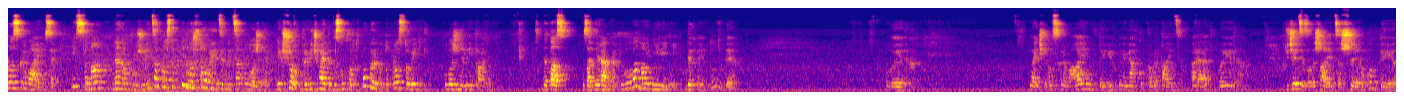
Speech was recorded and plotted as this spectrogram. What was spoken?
розкриваємося. І спина не напружується, просто підлаштовується під це положення. Якщо ви відчуваєте дискомфорт в попереку, то просто вийдіть в положення нейтралі. Де таз, задні ребра і голова на одній лінії. Дихаємо тут, вдих. Видих. Плечі розкриваємо, вдих, вони м'яко провертаються вперед, видих. Ключиці залишаються широко, вдих.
